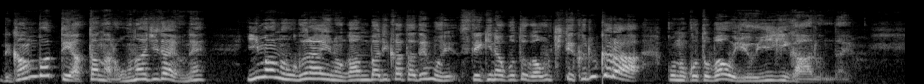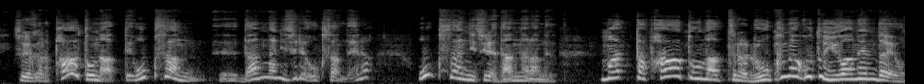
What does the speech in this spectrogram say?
で、頑張ってやったなら同じだよね。今のぐらいの頑張り方でも素敵なことが起きてくるから、この言葉を言う意義があるんだよ。それからパートナーって奥さん、旦那にすりゃ奥さんだよな。奥さんにすりゃ旦那なんだけど、またパートナーってのはろくなこと言わねえんだよ。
